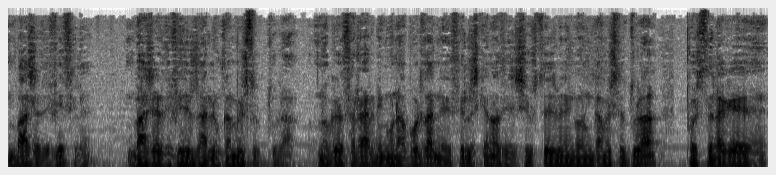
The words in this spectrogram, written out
va a ser difícil, ¿eh? Va a ser difícil darle un cambio estructural. No quiero cerrar ninguna puerta ni decirles que no. si ustedes vienen con un cambio estructural, pues tendrá que,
